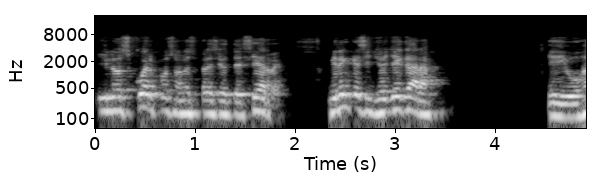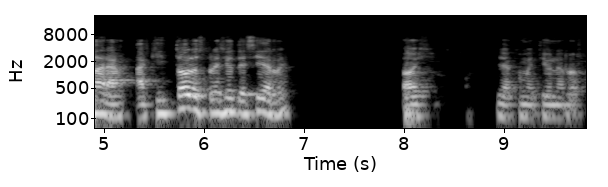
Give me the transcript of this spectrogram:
y los cuerpos son los precios de cierre. Miren que si yo llegara y dibujara aquí todos los precios de cierre, ay, ya cometí un error.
